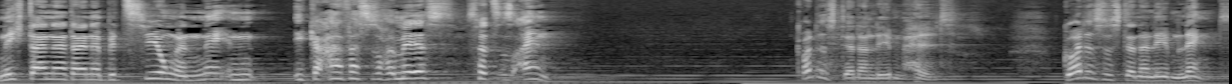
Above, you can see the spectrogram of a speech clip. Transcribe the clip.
nicht deine, deine Beziehungen, nee, egal was es auch immer ist, setz es ein. Gott ist, der dein Leben hält. Gott ist es, der dein Leben lenkt.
